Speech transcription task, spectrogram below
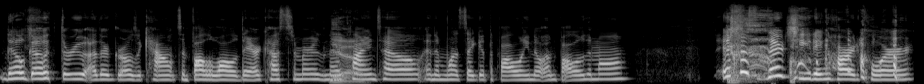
they'll go through other girls' accounts and follow all of their customers and their Yeah. clientele, and then once they get the following, they'll unfollow them all. It's just they're cheating hardcore.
